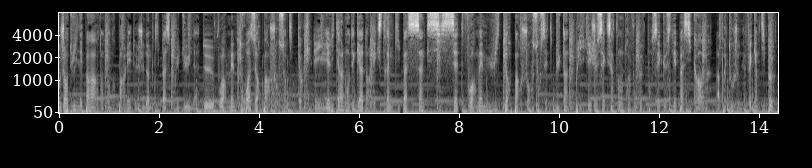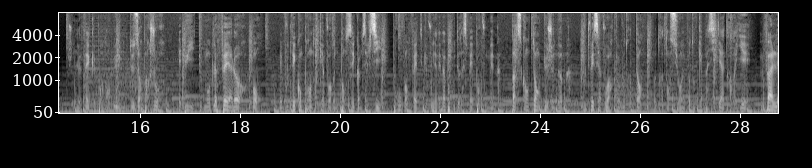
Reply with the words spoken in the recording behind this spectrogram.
Aujourd'hui, il n'est pas rare d'entendre parler de jeunes hommes qui passent plus d'une à deux, voire même trois heures par jour sur TikTok. Et il y a littéralement des gars dans l'extrême qui passent 5, 6, 7, voire même 8 heures par jour sur cette putain d'appli. Et je sais que certains d'entre vous peuvent penser que ce n'est pas si grave. Après tout, je ne le fais qu'un petit peu. Je ne le fais que pendant une ou deux heures par jour. Et puis, tout le monde le fait alors. Bon, mais vous devez comprendre qu'avoir une pensée comme celle-ci prouve en fait que vous n'avez pas beaucoup de respect pour vous-même. Parce qu'en tant que jeune homme, vous devez savoir que votre temps, votre attention et votre capacité à travailler valent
